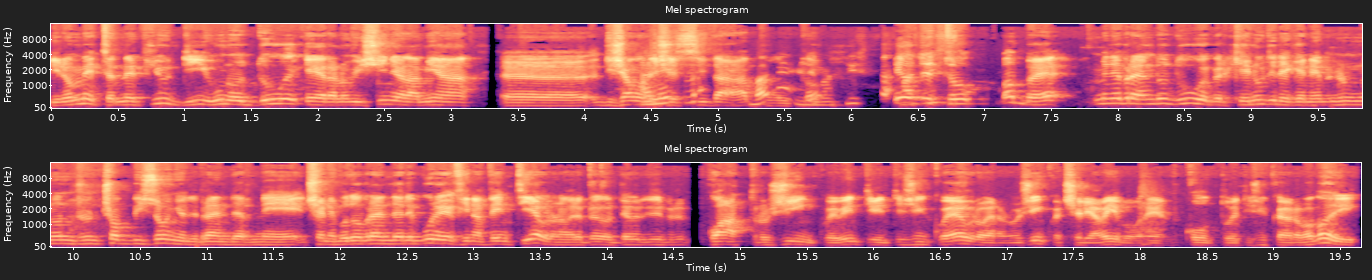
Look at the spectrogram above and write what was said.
di non metterne più di uno o due che erano vicini alla mia eh, diciamo ne- necessità appunto. bene, E ho detto, vabbè, me ne prendo due perché è inutile che ne, non, non ho bisogno di prenderne, cioè ne potevo prendere pure fino a 20 euro, ne avrei preso 4, 5, 20, 25 euro, erano 5 ce li avevo nel conto 25 euro, ma poi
